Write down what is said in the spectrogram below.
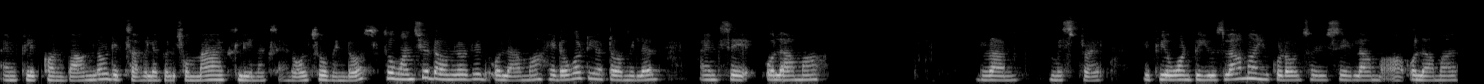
and click on download. It's available for Mac, Linux, and also Windows. So once you downloaded Ollama, head over to your terminal and say Ollama run Mistral. If you want to use Llama, you could also say Llama, Ollama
